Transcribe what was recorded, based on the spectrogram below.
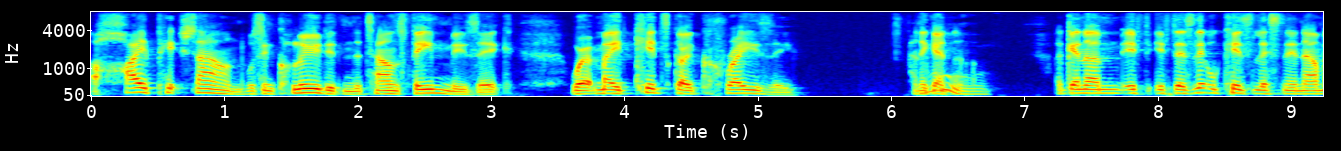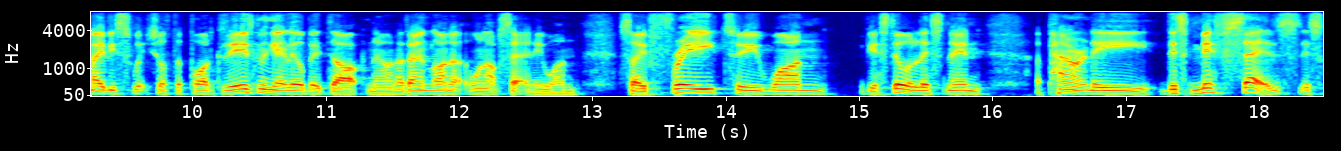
a high pitched sound was included in the town's theme music, where it made kids go crazy. And again, Ooh. Again, um, if if there's little kids listening now, maybe switch off the pod because it is going to get a little bit dark now, and I don't want to upset anyone. So three, two, one. If you're still listening, apparently this myth says this.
